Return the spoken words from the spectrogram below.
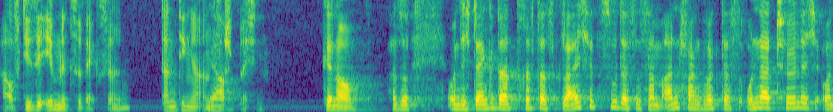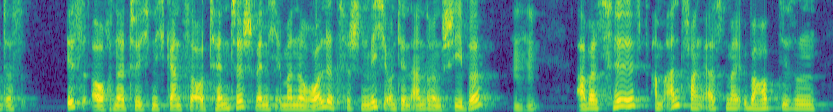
äh, auf diese Ebene zu wechseln, dann Dinge anzusprechen. Ja. Genau. Also, und ich denke, da trifft das Gleiche zu, dass es am Anfang wirkt das unnatürlich und das ist auch natürlich nicht ganz so authentisch, wenn ich immer eine Rolle zwischen mich und den anderen schiebe. Mhm. Aber es hilft am Anfang erstmal überhaupt diesen,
